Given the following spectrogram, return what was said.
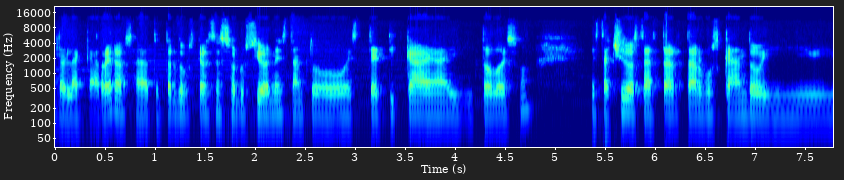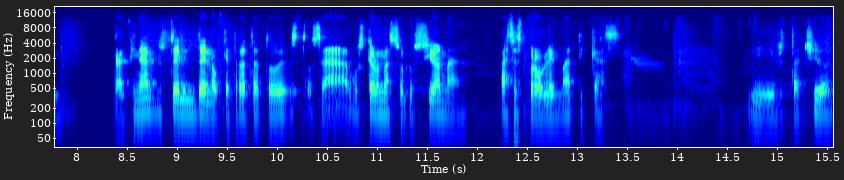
de la carrera, o sea, tratar de buscar esas soluciones, tanto estética y todo eso. Está chido estar, estar, estar buscando y al final usted pues, de lo que trata todo esto, o sea, buscar una solución a, esas problemáticas. Y está chido.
